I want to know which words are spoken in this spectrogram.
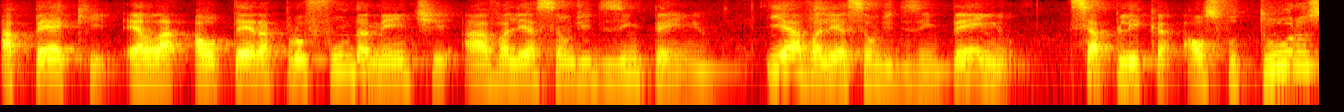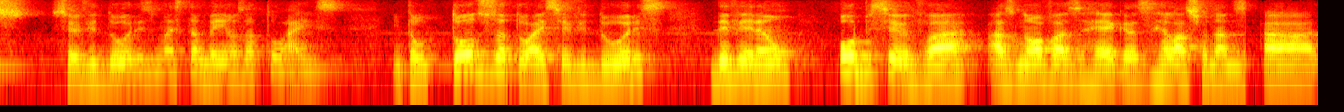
A PEC, ela altera profundamente a avaliação de desempenho. E a avaliação de desempenho se aplica aos futuros servidores, mas também aos atuais. Então, todos os atuais servidores deverão observar as novas regras relacionadas à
